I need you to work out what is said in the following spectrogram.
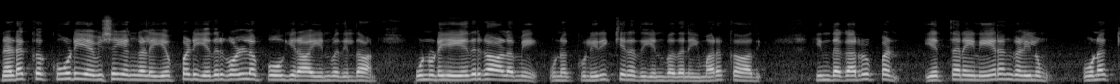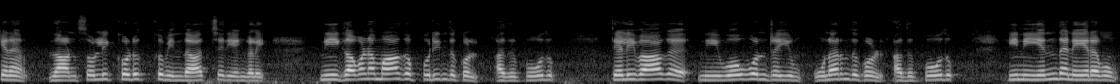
நடக்கக்கூடிய விஷயங்களை எப்படி எதிர்கொள்ளப் போகிறாய் என்பதில்தான் உன்னுடைய எதிர்காலமே உனக்குள் இருக்கிறது என்பதனை மறக்காது. இந்த கருப்பன் எத்தனை நேரங்களிலும் உனக்கென நான் சொல்லிக் கொடுக்கும் இந்த ஆச்சரியங்களை நீ கவனமாக புரிந்து கொள் அது போதும். தெளிவாக நீ ஒவ்வொன்றையும் உணர்ந்து கொள் அது போதும். இனி எந்த நேரமும்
